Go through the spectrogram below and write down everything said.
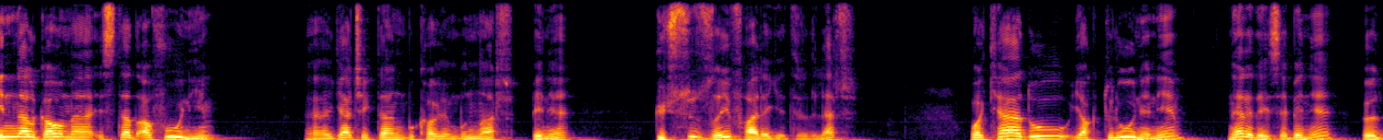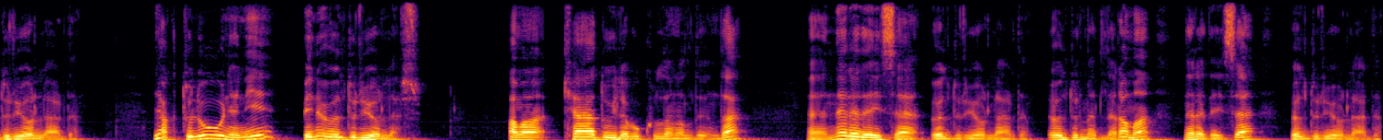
İnnel kavme istedafuni, e, gerçekten bu kavim bunlar beni güçsüz, zayıf hale getirdiler. Ve kâdû yaktulûneni neredeyse beni öldürüyorlardı. Yaktulûneni beni öldürüyorlar. Ama kâdu ile bu kullanıldığında e, neredeyse öldürüyorlardı. Öldürmediler ama neredeyse öldürüyorlardı.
